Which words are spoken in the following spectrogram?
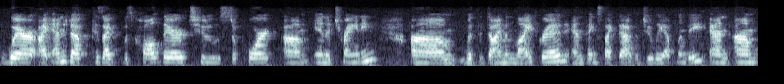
where I ended up because I was called there to support um, in a training um, with the Diamond Light Grid and things like that with Julie Eplenby. And um,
